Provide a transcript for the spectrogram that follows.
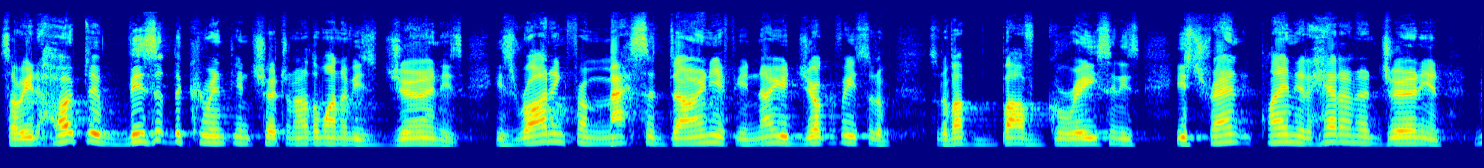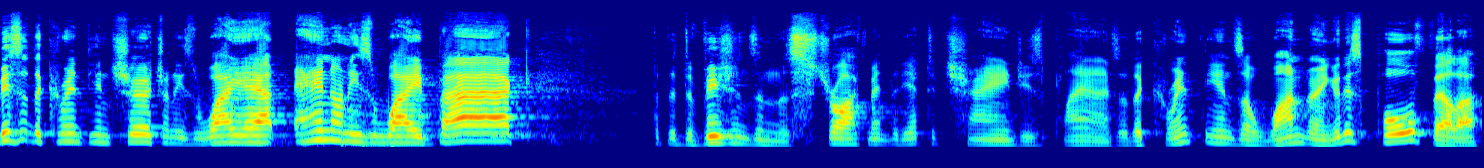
So he'd hoped to visit the Corinthian church on another one of his journeys. He's writing from Macedonia. If you know your geography, sort of, sort of up above Greece, and he's, he's planning to head on a journey and visit the Corinthian church on his way out and on his way back. But the divisions and the strife meant that he had to change his plans. So the Corinthians are wondering, this Paul fella,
